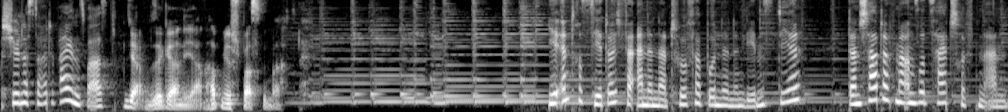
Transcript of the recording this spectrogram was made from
Schön, dass du heute bei uns warst. Ja, sehr gerne, Jan. Hat mir Spaß gemacht. Ihr interessiert euch für einen naturverbundenen Lebensstil? Dann schaut doch mal unsere Zeitschriften an.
